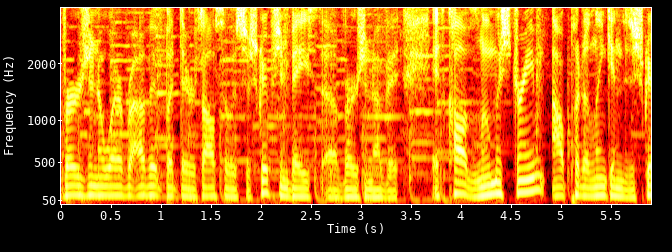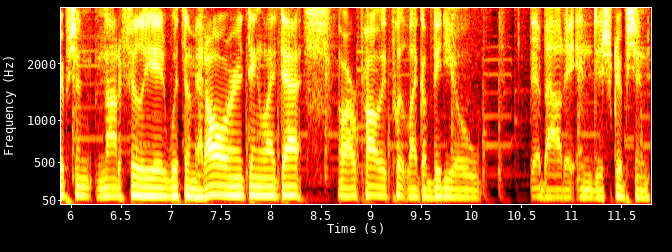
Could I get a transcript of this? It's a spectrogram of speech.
version or whatever of it, but there's also a subscription based uh, version of it. It's called Lumia Stream. I'll put a link in the description. I'm not affiliated with them at all or anything like that, or I'll probably put like a video about it in the description,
